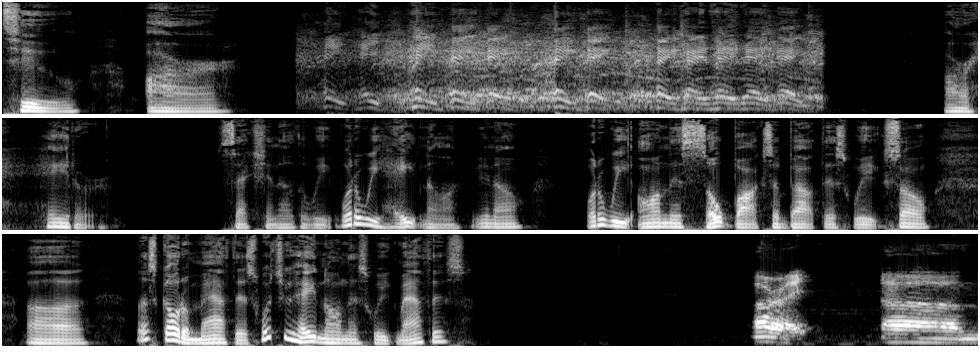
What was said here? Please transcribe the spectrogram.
to our Hey, hey, hey, hey, hey, hey, hey, hey, hey, hey, hey, hey. our hater section of the week. What are we hating on? You know, what are we on this soapbox about this week? So, uh, let's go to Mathis. What you hating on this week, Mathis? All right. Um,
